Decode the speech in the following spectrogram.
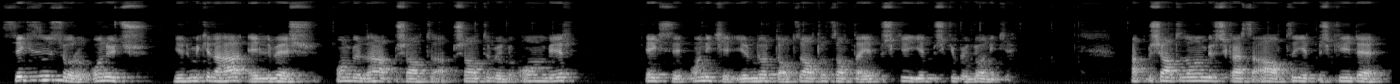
8. soru 13 22 daha 55 11 daha 66 66 bölü 11 eksi 12 24 daha 36 36 daha 72 72 bölü 12 66'dan 11 çıkarsa 6 72'yi de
